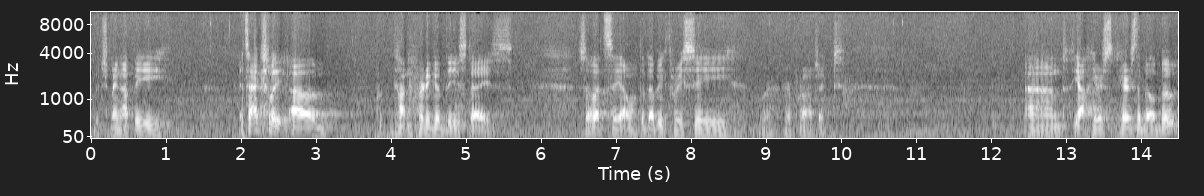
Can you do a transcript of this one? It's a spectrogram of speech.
which may not be, it's actually uh, gotten pretty good these days. So let's see, I want the W3C worker project. And yeah, here's, here's the build boot.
